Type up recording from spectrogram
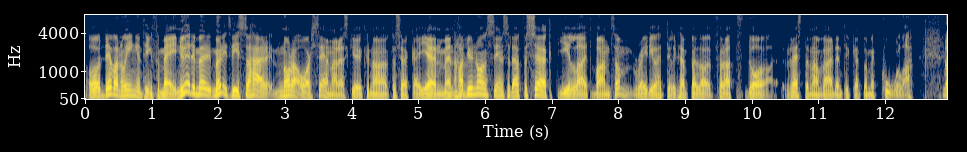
Och det var nog ingenting för mig. Nu är det möj- möjligtvis så här några år senare skulle jag kunna försöka igen, men Mm. har du någonsin så där försökt gilla ett band som Radiohead till exempel, för att då resten av världen tycker att de är coola? No,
